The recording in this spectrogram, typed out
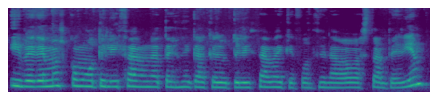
y veremos cómo utilizar una técnica que utilizaba y que funcionaba bastante bien.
